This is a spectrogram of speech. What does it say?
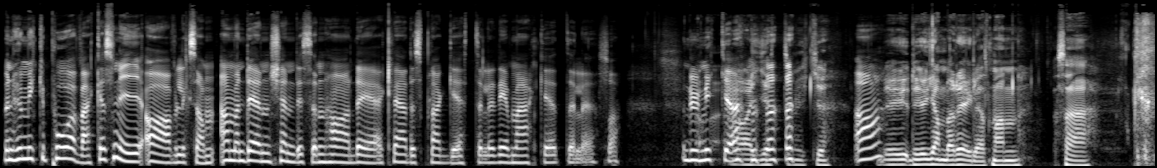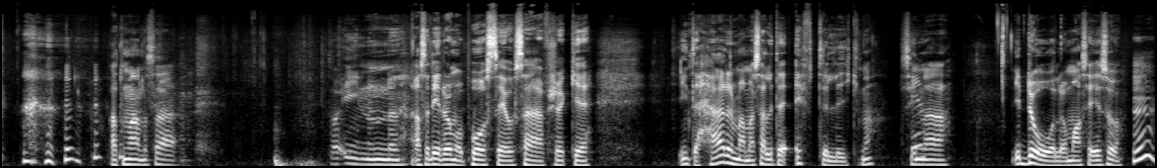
Men hur mycket påverkas ni av liksom, ja men den kändisen har det klädesplagget eller det märket eller så? Du nickar. Ja, jättemycket. Ja. Det är, ju- det är ju gamla regler att man så här, att man så här tar in alltså det de har på sig och så här försöker, inte härma, men så lite efterlikna sina idoler om man säger så. Mm.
